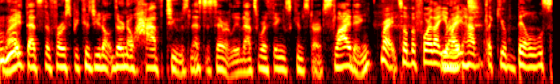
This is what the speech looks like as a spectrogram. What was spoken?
Mhm. Right? That's the first because you don't there are no have tos necessarily. That's where things can start sliding. Right. So before that, you might have like your bills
